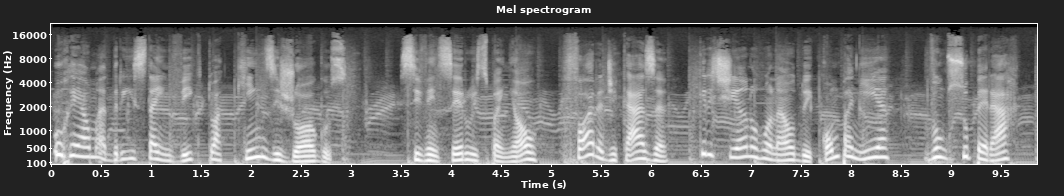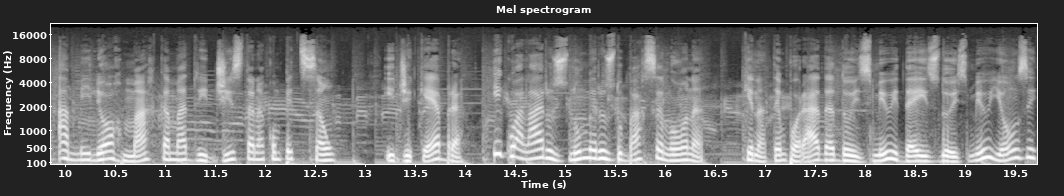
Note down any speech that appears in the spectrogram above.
o Real Madrid está invicto a 15 jogos. Se vencer o espanhol fora de casa, Cristiano Ronaldo e companhia vão superar a melhor marca madridista na competição e, de quebra, igualar os números do Barcelona, que na temporada 2010-2011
